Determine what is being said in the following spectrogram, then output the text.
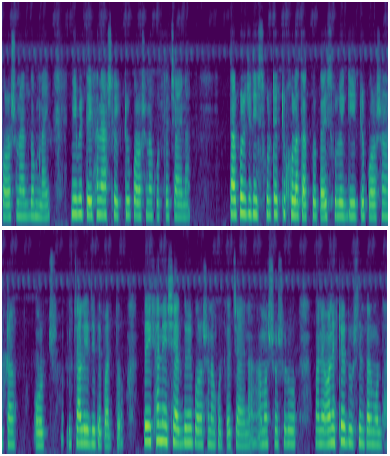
পড়াশোনা একদম নাই। নিবিড় তো এখানে আসলে একটু পড়াশোনা করতে চায় না। তারপরে যদি স্কুলটা একটু খোলা থাকতো তা স্কুলে গিয়ে একটু পড়াশোনাটা ওর চালিয়ে যেতে পারতো। তো এখানে এসে একদমই পড়াশোনা করতে চায় না। আমার শ্বশুরও মানে অনেকটাই দুশ্চিন্তার মধ্যে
